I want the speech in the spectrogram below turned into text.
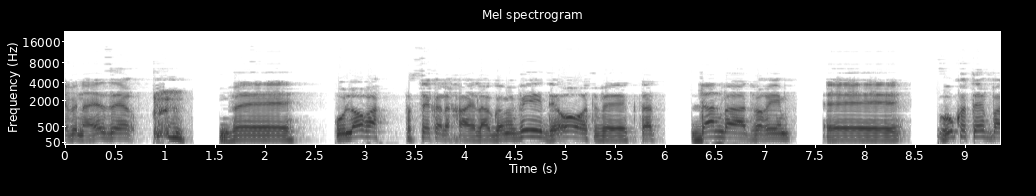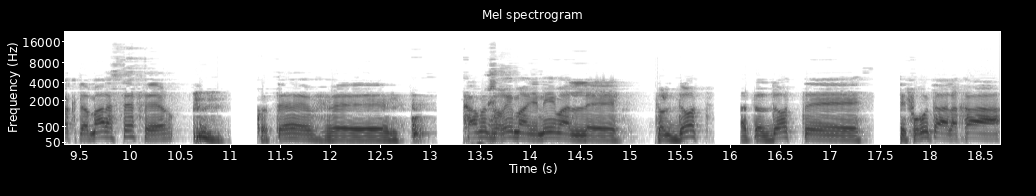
אבן העזר, והוא לא רק פוסק הלכה, אלא הוא גם מביא דעות וקצת דן בדברים. אה, הוא כותב בהקדמה לספר, כותב כמה דברים מעניינים על תולדות, התולדות ספרות ההלכה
